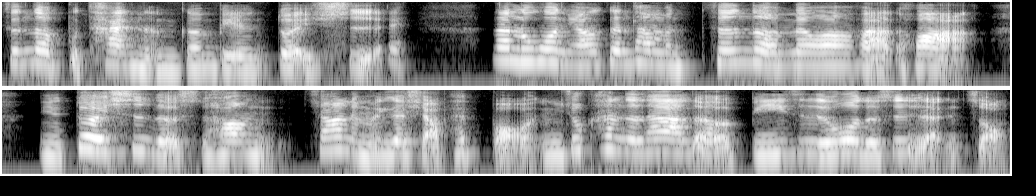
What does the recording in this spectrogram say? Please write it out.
真的不太能跟别人对视，哎，那如果你要跟他们真的没有办法的话，你对视的时候，教你们一个小撇步，你就看着他的鼻子，或者是人中，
